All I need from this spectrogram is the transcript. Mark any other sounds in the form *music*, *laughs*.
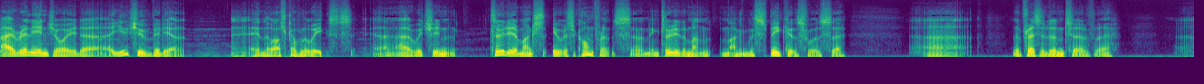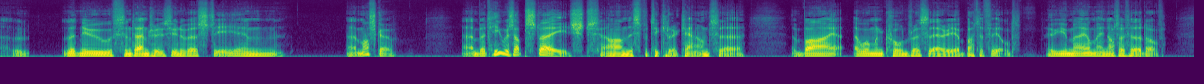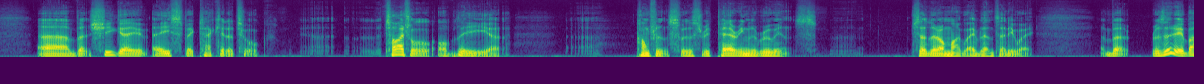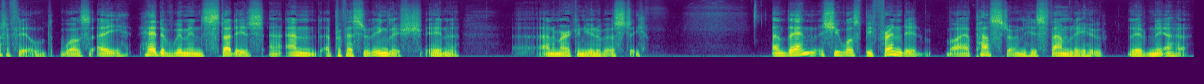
I really enjoyed a YouTube video uh, in the last couple of weeks, uh, which included amongst it was a conference, and included among among the speakers was uh, uh, the president of uh, uh, the new St Andrews University in Moscow, but he was upstaged on this particular account by a woman called Rosaria Butterfield, who you may or may not have heard of. Uh, but she gave a spectacular talk. Uh, the title of the uh, uh, conference was Repairing the Ruins. So they're on my wavelength anyway. But Rosaria Butterfield was a head of women's studies and a professor of English in a, an American university. And then she was befriended by a pastor and his family who lived near her.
